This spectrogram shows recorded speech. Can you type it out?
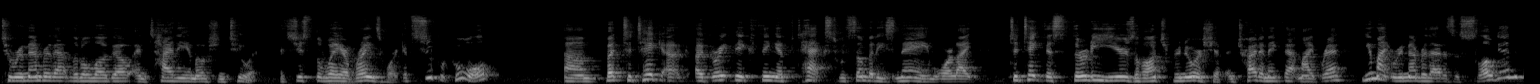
to remember that little logo and tie the emotion to it. It's just the way our brains work. It's super cool. Um, but to take a, a great big thing of text with somebody's name or like to take this 30 years of entrepreneurship and try to make that my brand, you might remember that as a slogan,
